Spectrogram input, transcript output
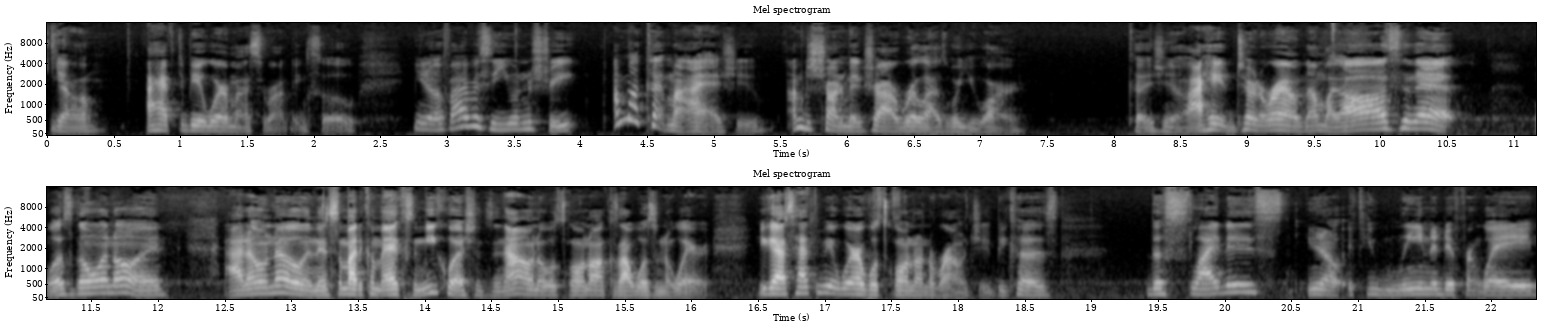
y'all, I have to be aware of my surroundings. So you know, if I ever see you in the street, I'm not cutting my eye at you. I'm just trying to make sure I realize where you are. Cause you know I hate to turn around and I'm like, oh snap, what's going on? I don't know. And then somebody come asking me questions and I don't know what's going on because I wasn't aware. You guys have to be aware of what's going on around you because the slightest, you know, if you lean a different way,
